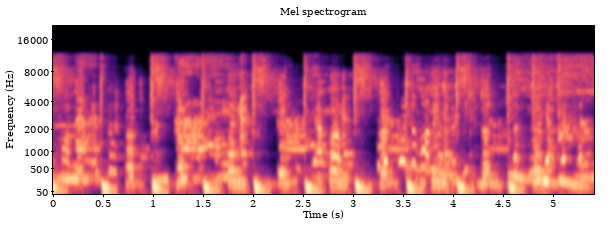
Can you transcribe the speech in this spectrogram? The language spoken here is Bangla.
Я вам буду вам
